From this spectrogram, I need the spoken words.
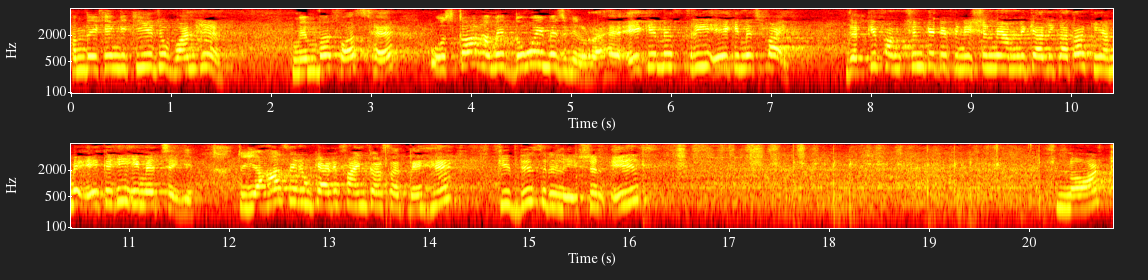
हम देखेंगे कि ये जो वन है मेंबर फ़र्स्ट है, उसका हमें दो इमेज मिल रहा है। एक इमेज थ्री एक इमेज फाइव जबकि फ़ंक्शन के डेफिनेशन में हमने क्या लिखा था कि हमें एक ही इमेज चाहिए। तो यहाँ से हम क्या डिफाइन कर सकते हैं कि this relation is not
